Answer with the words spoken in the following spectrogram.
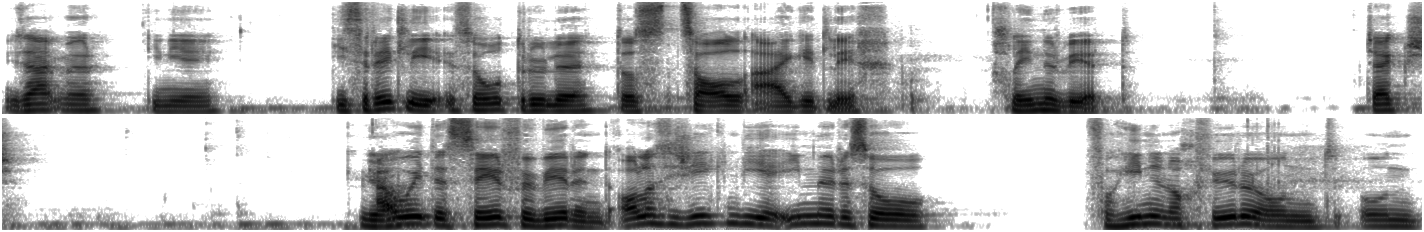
wie sagt man, deine, dein Rädchen so drüllen, dass die Zahl eigentlich kleiner wird. Checkst? Ja. Auch wieder sehr verwirrend. Alles ist irgendwie immer so von hinten nach vorne und, und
